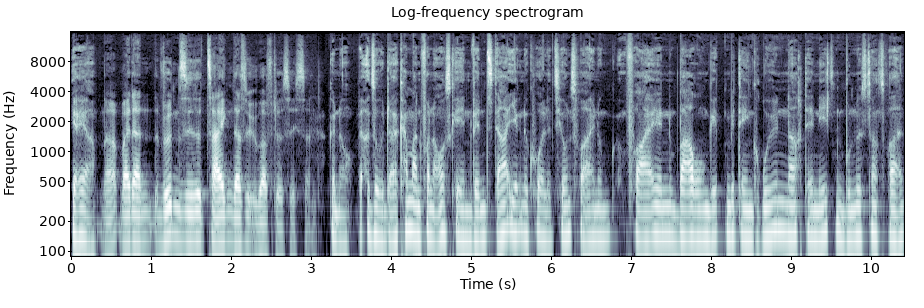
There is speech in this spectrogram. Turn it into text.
Ja, ja. Na, weil dann würden sie zeigen, dass sie überflüssig sind. Genau. Also da kann man von ausgehen, wenn es da irgendeine Koalitionsvereinbarung gibt mit den Grünen nach der nächsten Bundestagswahl,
